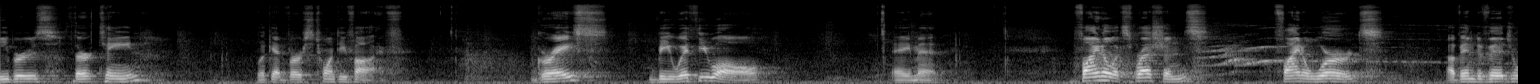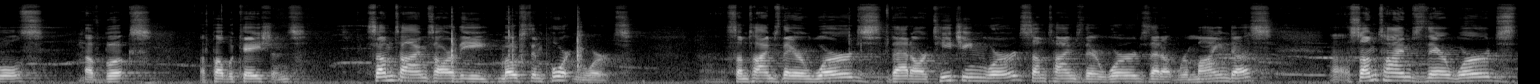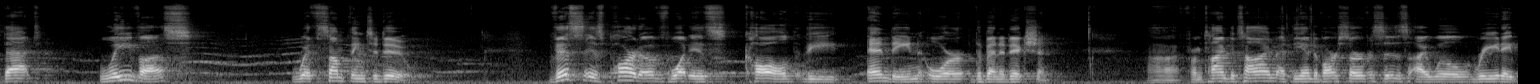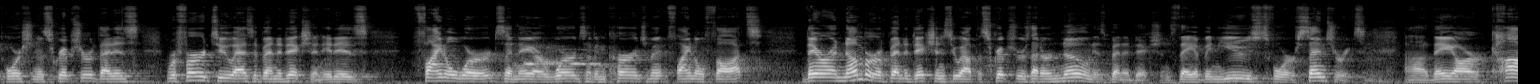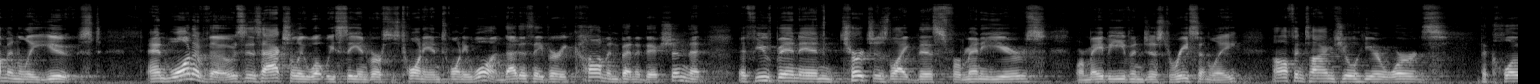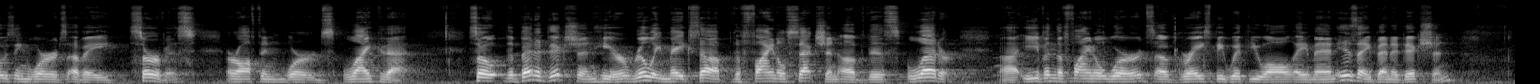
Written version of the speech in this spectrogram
Hebrews 13, look at verse 25. Grace be with you all. Amen. Final expressions, final words of individuals, of books, of publications, sometimes are the most important words. Sometimes they are words that are teaching words, sometimes they're words that remind us uh, sometimes they're words that leave us with something to do. This is part of what is called the ending or the benediction. Uh, from time to time, at the end of our services, I will read a portion of Scripture that is referred to as a benediction. It is final words, and they are words of encouragement, final thoughts. There are a number of benedictions throughout the scriptures that are known as benedictions. They have been used for centuries, uh, they are commonly used. And one of those is actually what we see in verses 20 and 21. That is a very common benediction that if you've been in churches like this for many years, or maybe even just recently, oftentimes you'll hear words, the closing words of a service are often words like that. So the benediction here really makes up the final section of this letter. Uh, even the final words of grace be with you all, amen, is a benediction.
